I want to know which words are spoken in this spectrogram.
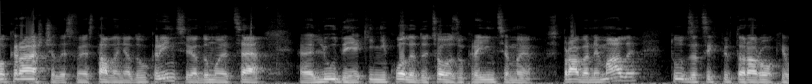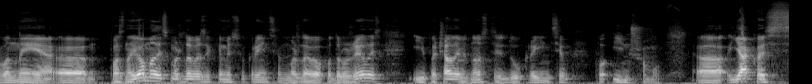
покращили своє ставлення до українців. Я думаю, це е, люди, які ніколи до цього з українцями справи не мали. Тут за цих півтора роки вони е, познайомились, можливо, з якимись українцями, можливо, подружились і почали відноситись до українців по-іншому. Е, якось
